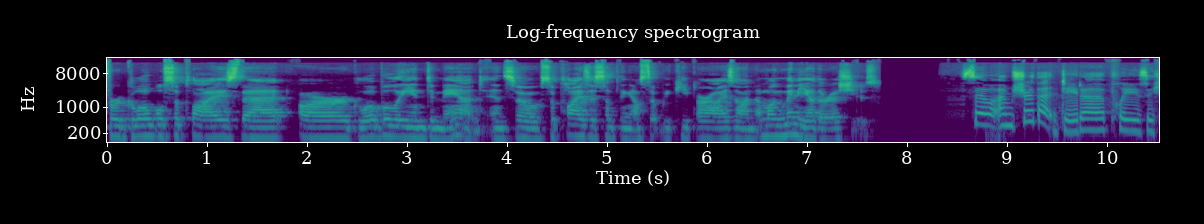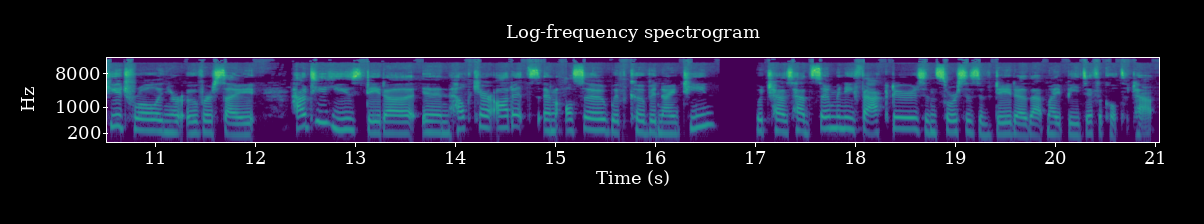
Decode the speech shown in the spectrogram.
for global supplies that are globally in demand. And so supplies is something else that we keep our eyes on, among many other issues. So I'm sure that data plays a huge role in your oversight. How do you use data in healthcare audits and also with COVID 19, which has had so many factors and sources of data that might be difficult to tap?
